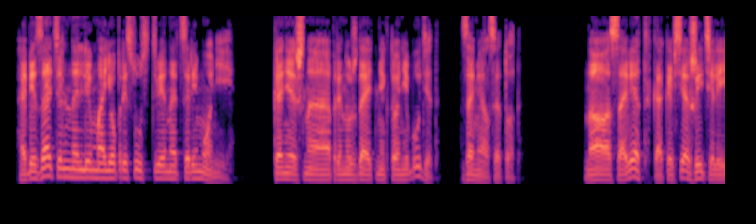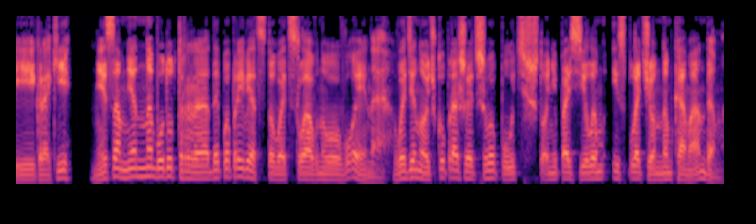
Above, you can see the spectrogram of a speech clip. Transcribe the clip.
обязательно ли мое присутствие на церемонии?» «Конечно, принуждать никто не будет», — замялся тот. Но совет, как и все жители и игроки, несомненно будут рады поприветствовать славного воина, в одиночку прошедшего путь, что не по силам и сплоченным командам,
